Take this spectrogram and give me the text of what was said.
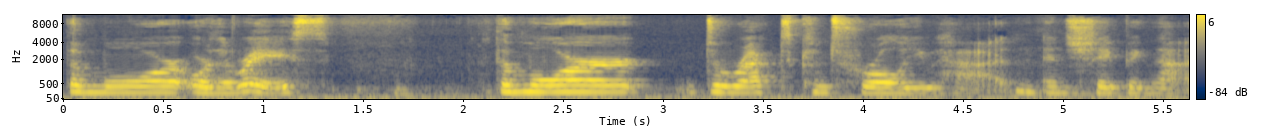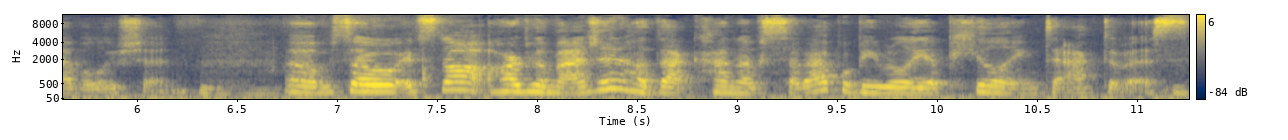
the more, or the race, the more direct control you had in shaping that evolution. Um, so it's not hard to imagine how that kind of setup would be really appealing to activists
